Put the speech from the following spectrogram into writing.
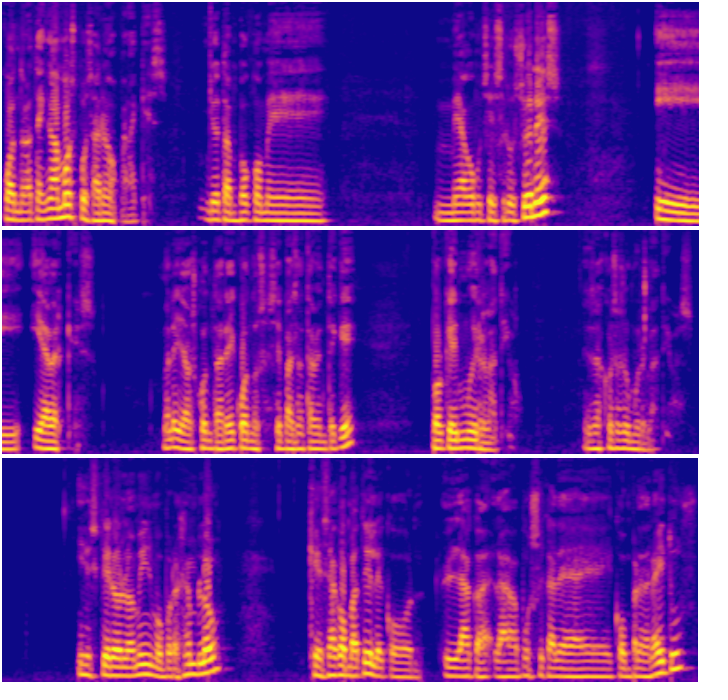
cuando la tengamos, pues sabremos para qué es. Yo tampoco me, me hago muchas ilusiones y, a ver qué es. ¿Vale? Ya os contaré cuando se sepa exactamente qué, porque es muy relativo. Esas cosas son muy relativas. Y es que lo mismo, por ejemplo, que sea compatible con la, la música de comprada en iTunes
